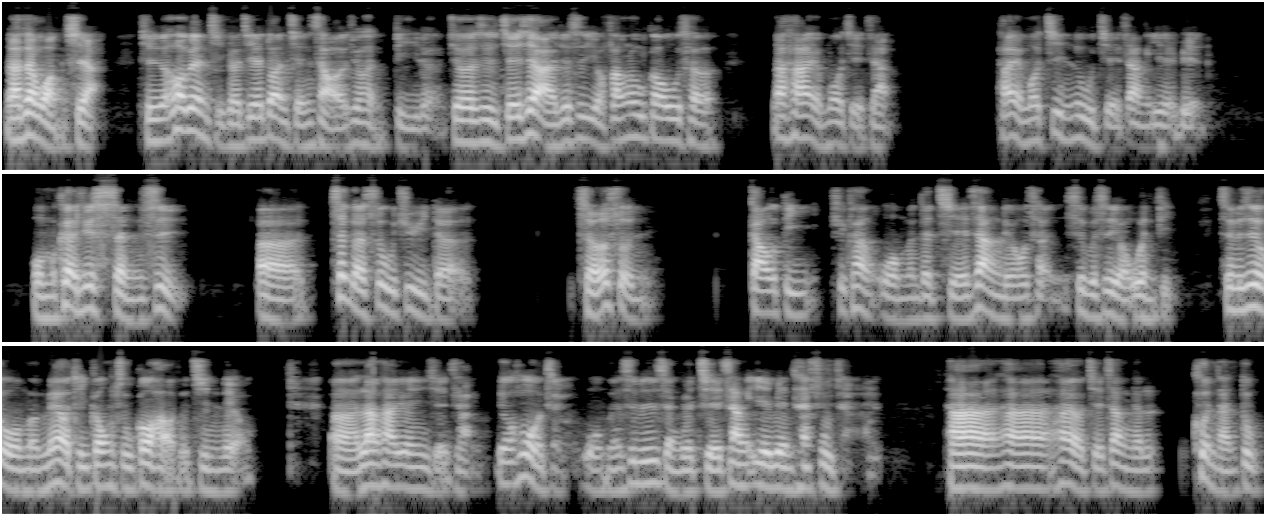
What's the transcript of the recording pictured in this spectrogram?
那再往下，其实后面几个阶段减少的就很低了。就是接下来就是有放入购物车，那他有没有结账？他有没有进入结账页面？我们可以去审视，呃，这个数据的折损高低，去看我们的结账流程是不是有问题？是不是我们没有提供足够好的金流，呃，让他愿意结账？又或者我们是不是整个结账页面太复杂了？他他他有结账的？困难度，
